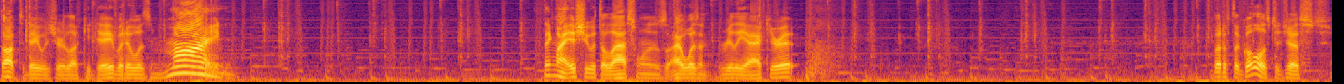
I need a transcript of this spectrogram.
Thought today was your lucky day, but it was mine! I think my issue with the last one was I wasn't really accurate. But if the goal is to just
